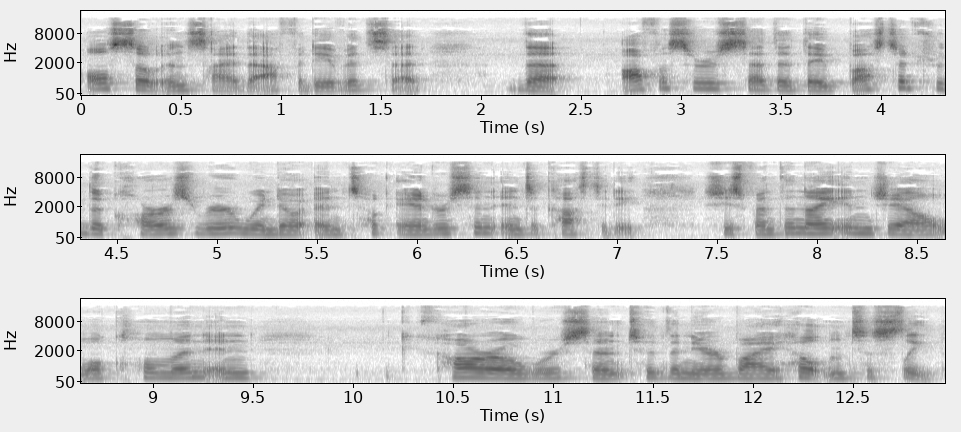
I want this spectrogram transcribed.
also inside the affidavit, said the Officers said that they busted through the car's rear window and took Anderson into custody. She spent the night in jail while Coleman and Cairo were sent to the nearby Hilton to sleep.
